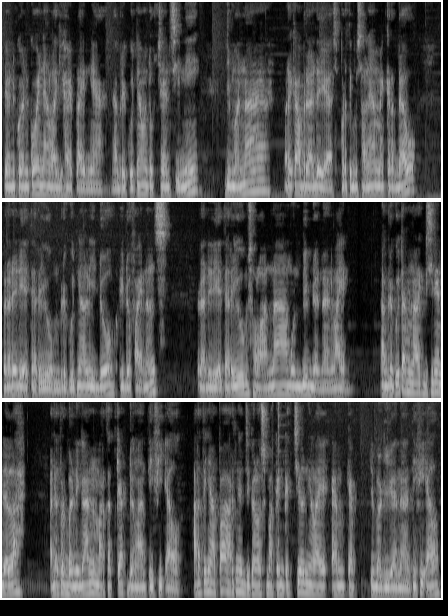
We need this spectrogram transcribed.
dan koin-koin yang lagi hype lainnya. Nah berikutnya untuk chance ini, di mana mereka berada ya, seperti misalnya MakerDAO berada di Ethereum. Berikutnya Lido, Lido Finance berada di Ethereum, Solana, Moonbeam, dan lain-lain. Nah, berikutnya menarik di sini adalah ada perbandingan market cap dengan TVL. Artinya apa? Artinya jika lo semakin kecil nilai M cap dibagikan dengan TVL,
